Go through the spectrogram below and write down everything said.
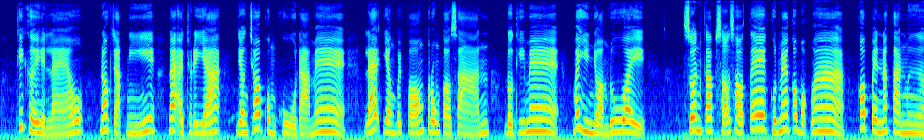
ๆที่เคยเห็นแล้ว นอกจากนี้นายอัจฉริยะยังชอบข่มขู่ด่าแม่ และยังไปฟ้องตรงต่อศาลโดยที่แม่ไม่ยินยอมด้วย ส่วนกับสสเต้คุณแม่ก็บอกว่า ก็เป็นนักการเมือง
